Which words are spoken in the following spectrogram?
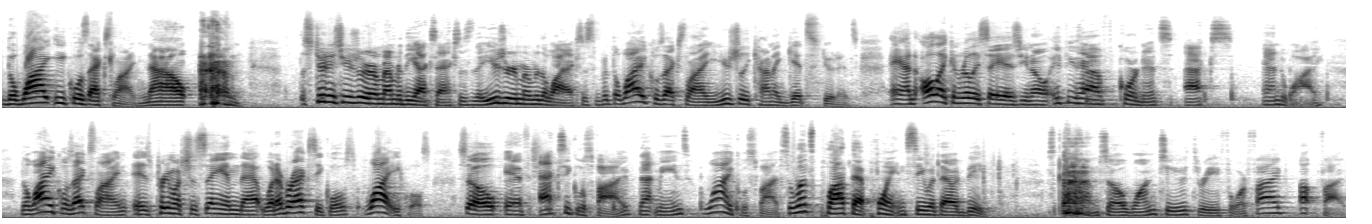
the y equals x line. Now, the students usually remember the x-axis. They usually remember the y-axis. But the y equals x line usually kind of gets students. And all I can really say is, you know, if you have coordinates x and y, the y equals x line is pretty much the same that whatever x equals, y equals. So if x equals 5, that means y equals 5. So let's plot that point and see what that would be. so 1, 2, 3, 4, 5, up 5.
